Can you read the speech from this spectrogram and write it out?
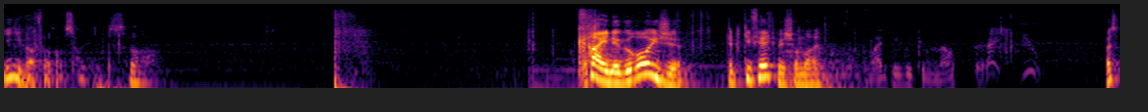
Die Waffe rausholen. So. Keine Geräusche. Das gefällt mir schon mal. Was?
